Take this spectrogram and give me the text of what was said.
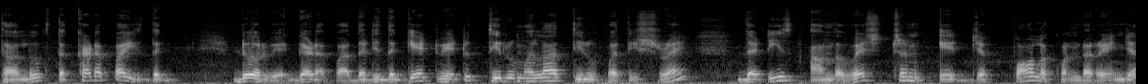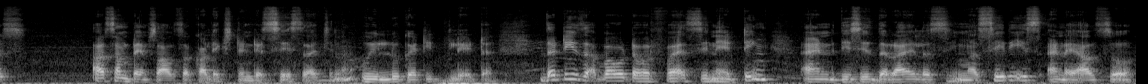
taluks. The Kadapa is the doorway, Gadapa. That is the gateway to Tirumala Tirupati shrine. That is on the western edge of Palakonda ranges or sometimes also called extended Sesachala. We will look at it later. That is about our fascinating and this is the Rayalaseema series and I also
